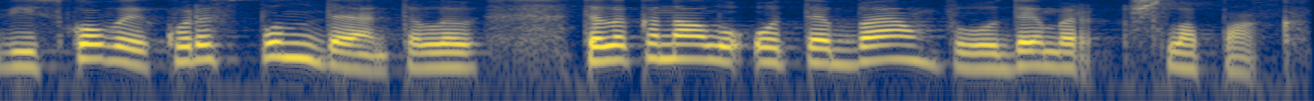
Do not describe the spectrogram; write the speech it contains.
військовий кореспондент телеканалу ОТБ Володимир Шлапак.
